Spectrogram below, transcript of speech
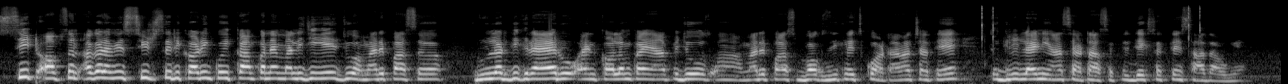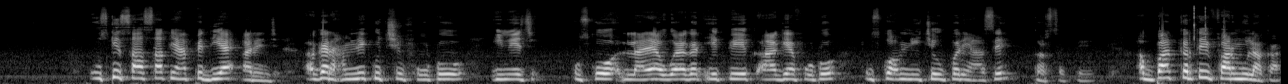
सीट ऑप्शन अगर हमें सीट से रिकॉर्डिंग कोई काम करना है, मान लीजिए ये जो हमारे पास रूलर दिख रहा है रो एंड कॉलम का यहाँ पे जो हमारे पास बॉक्स दिख रहा है, इसको हटाना चाहते हैं तो ग्रीन लाइन यहाँ से हटा सकते हैं। देख सकते हैं, सादा हो गया। उसके साथ साथ यहाँ पे दिया है अरेंज अगर हमने कुछ फ़ोटो इमेज उसको लाया हुआ है, अगर एक पे एक आ गया फ़ोटो तो उसको हम नीचे ऊपर यहाँ से कर सकते हैं। अब बात करते हैं फार्मूला का।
